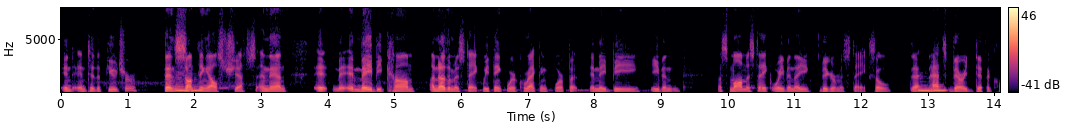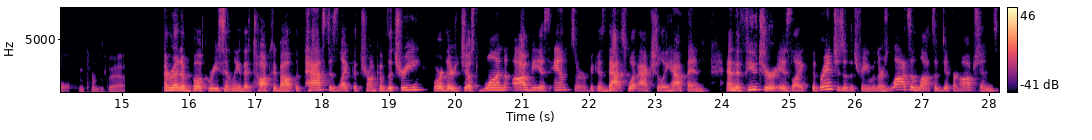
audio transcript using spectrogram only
in, into the future then mm-hmm. something else shifts and then it it may become another mistake we think we're correcting for it but it may be even a small mistake or even a bigger mistake so that mm-hmm. that's very difficult in terms of that I read a book recently that talked about the past is like the trunk of the tree, where there's just one obvious answer because that's what actually happened. And the future is like the branches of the tree, where there's lots and lots of different options.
